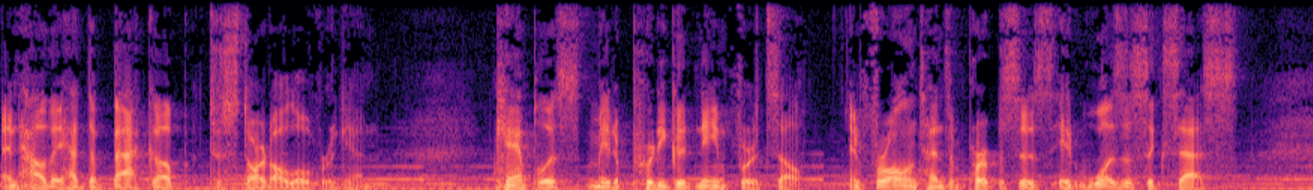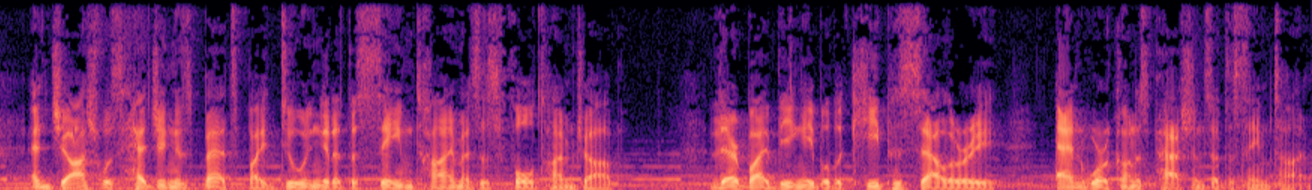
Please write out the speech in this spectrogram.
and how they had to back up to start all over again. Campless made a pretty good name for itself, and for all intents and purposes, it was a success. And Josh was hedging his bets by doing it at the same time as his full time job, thereby being able to keep his salary and work on his passions at the same time.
